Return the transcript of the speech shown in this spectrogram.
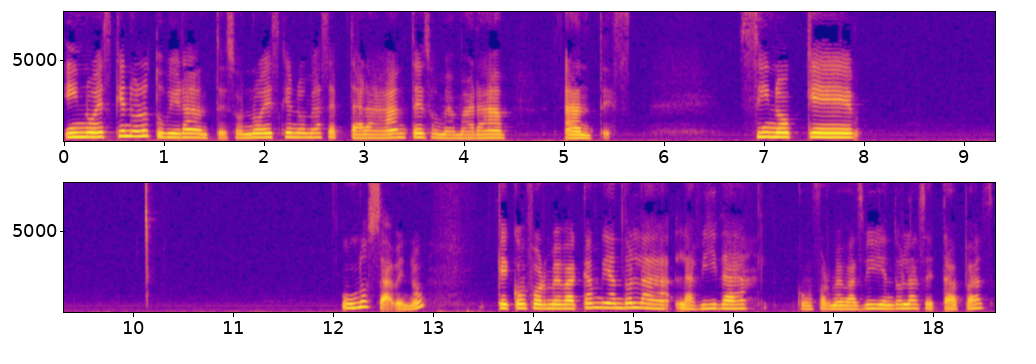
Y no es que no lo tuviera antes, o no es que no me aceptara antes o me amara antes, sino que uno sabe, ¿no? Que conforme va cambiando la, la vida, conforme vas viviendo las etapas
